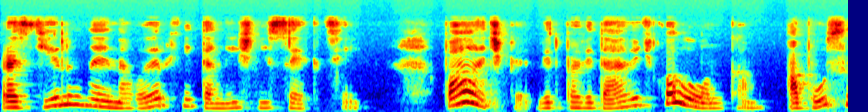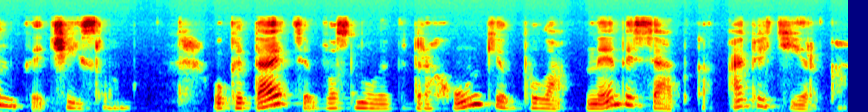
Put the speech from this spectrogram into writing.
розділеної на верхні та нижні секції. Палички відповідають колонкам, а бусинки числам. У китайців в основі підрахунків була не десятка, а п'ятірка.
